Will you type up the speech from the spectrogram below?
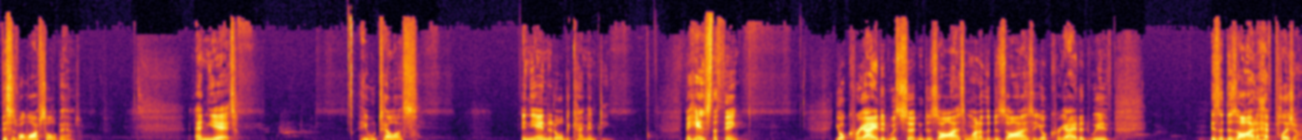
this is what life's all about. And yet, he will tell us in the end, it all became empty. Now, here's the thing you're created with certain desires, and one of the desires that you're created with is a desire to have pleasure.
